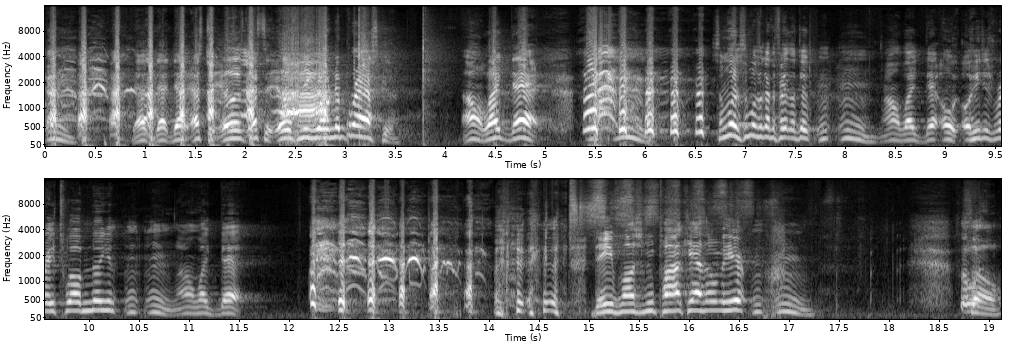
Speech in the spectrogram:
that, that, that, that's the illest, that's the illest Negro in Nebraska. I don't like that. Some of some of us got the face like this. Mm-mm, I don't like that. Oh, oh, he just raised 12 million. Mm-mm, I don't like that. Dave launched a new podcast over here. Mm-mm. So, So-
